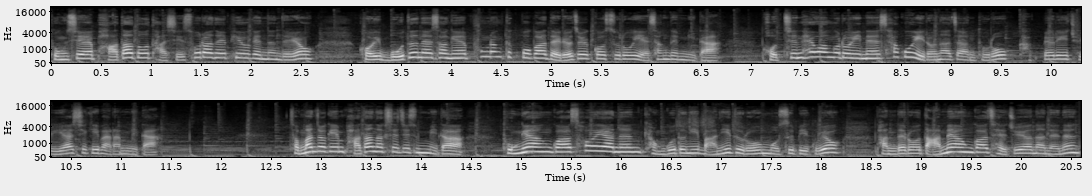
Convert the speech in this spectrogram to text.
동시에 바다도 다시 소란을 피우겠는데요. 거의 모든 해상에 풍랑특보가 내려질 것으로 예상됩니다. 거친 해왕으로 인해 사고 일어나지 않도록 각별히 주의하시기 바랍니다. 전반적인 바다 낚시 지수입니다. 동해안과 서해안은 경고등이 많이 들어온 모습이고요. 반대로 남해안과 제주 연안에는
